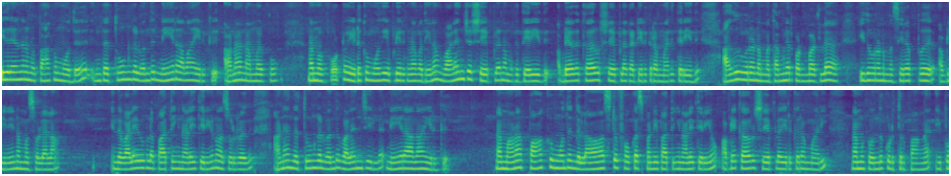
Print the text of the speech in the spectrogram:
இதுலேருந்து நம்ம பார்க்கும்போது இந்த தூண்கள் வந்து நேராக தான் இருக்குது ஆனால் நம்ம இப்போது நம்ம ஃபோட்டோ எடுக்கும் போது எப்படி இருக்குன்னா பார்த்திங்கன்னா வளைஞ்ச ஷேப்பில் நமக்கு தெரியுது. அப்படியாவது கர்வ் ஷேப்பில் கட்டியிருக்கிற மாதிரி தெரியுது. அது ஒரு நம்ம தமிழர் பண்பாட்டில் இது ஒரு நம்ம சிறப்பு அப்படின்னே நம்ம சொல்லலாம். இந்த வளைவுகளை பார்த்தீங்கனாலே தெரியும் நான் சொல்கிறது ஆனால் இந்த தூண்கள் வந்து வளைஞ்சி இல்லை நேராக தான் இருக்குது நம்ம ஆனால் பார்க்கும்போது இந்த லாஸ்ட்டு ஃபோக்கஸ் பண்ணி பார்த்தீங்கனாலே தெரியும். அப்படியே கவர் ஷேப்பில் இருக்கிற மாதிரி நமக்கு வந்து கொடுத்துருப்பாங்க. இப்போ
